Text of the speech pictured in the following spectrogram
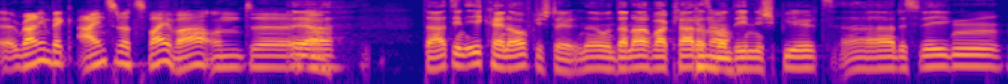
äh, Running Back 1 oder 2 war und äh, ja, ja. Da hat ihn eh keiner aufgestellt, ne? Und danach war klar, genau. dass man den nicht spielt. Äh, deswegen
